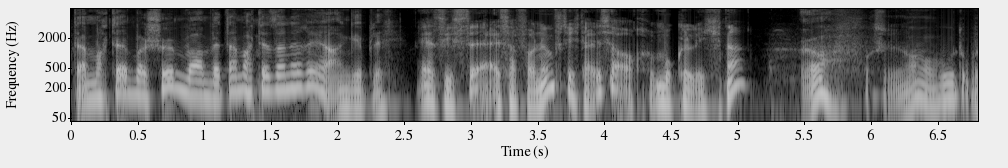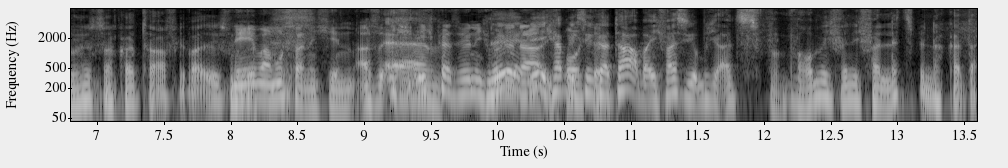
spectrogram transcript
da macht er bei schönem warmem Wetter macht er seine Reha angeblich. Ja, siehst du, er ist ja vernünftig, da ist er auch muckelig, ne? Ja, ja gut, ob ich jetzt nach Katar fliege, weiß ich Nee, man muss da nicht hin. Also ich, ich persönlich Ähm, Nee, würde da. nee, ich habe nichts in Katar, aber ich weiß nicht, ob ich als, warum ich, wenn ich verletzt bin, nach Katar.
